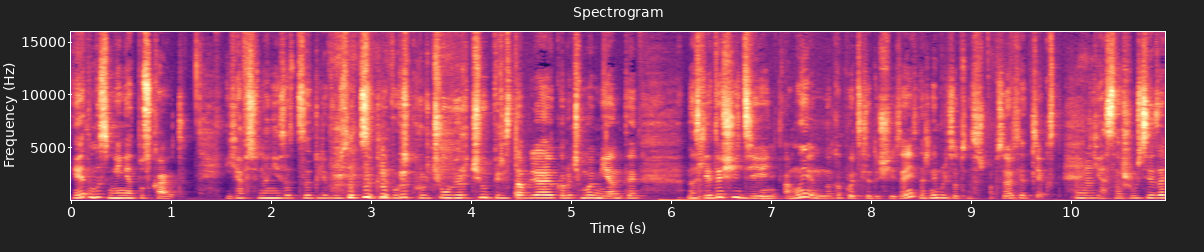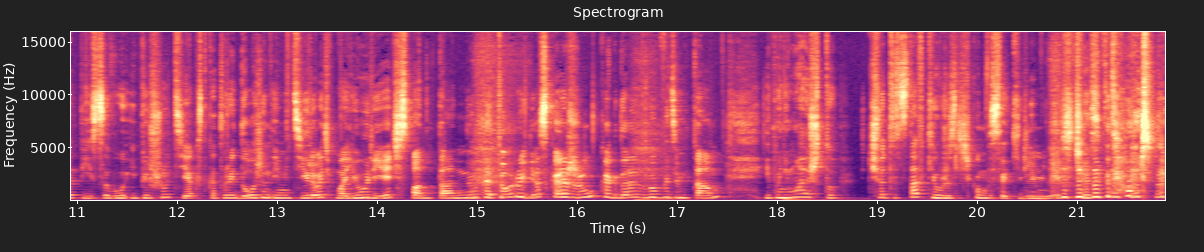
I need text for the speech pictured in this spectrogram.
И эта мысль меня не отпускает. И я все на ней зацикливаюсь, зацикливаюсь, кручу, верчу, переставляю, короче, моменты. На следующий день, а мы на какой-то следующий занятие должны были, собственно, обсуждать этот текст. Mm-hmm. Я сажусь и записываю, и пишу текст, который должен имитировать мою речь спонтанную, которую я скажу, когда мы будем там. И понимаю, что что-то ставки уже слишком высоки для меня сейчас, потому что,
